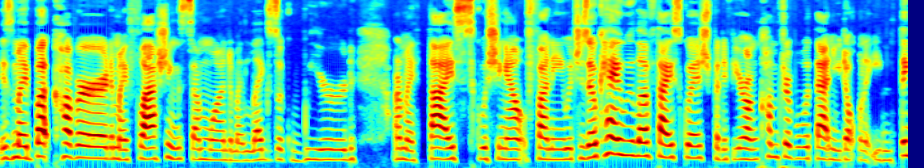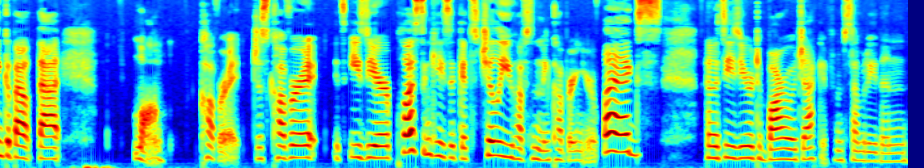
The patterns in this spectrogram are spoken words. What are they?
Is my butt covered? Am I flashing someone? Do my legs look weird? Are my thighs squishing out funny? Which is okay, we love thigh squish, but if you're uncomfortable with that and you don't want to even think about that, long, cover it. Just cover it. It's easier. Plus, in case it gets chilly, you have something covering your legs. And it's easier to borrow a jacket from somebody than,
